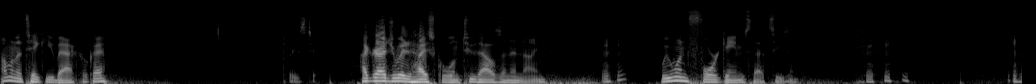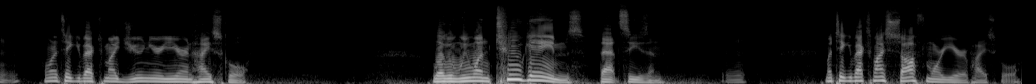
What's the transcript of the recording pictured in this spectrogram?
I'm gonna take you back, okay? Please do. I graduated high school in 2009. Mm-hmm. We won four games that season. mm-hmm. I want to take you back to my junior year in high school. Logan, we won two games that season. Mm. I'm going to take you back to my sophomore year of high school.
